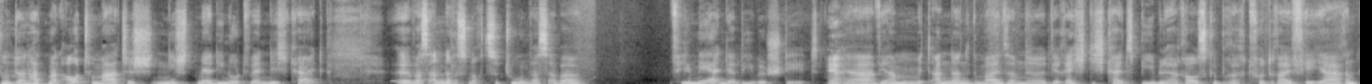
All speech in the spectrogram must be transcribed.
Und dann hat man automatisch nicht mehr die Notwendigkeit, äh, was anderes noch zu tun, was aber viel mehr in der Bibel steht. Ja. ja. wir haben mit anderen gemeinsam eine Gerechtigkeitsbibel herausgebracht vor drei, vier Jahren.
